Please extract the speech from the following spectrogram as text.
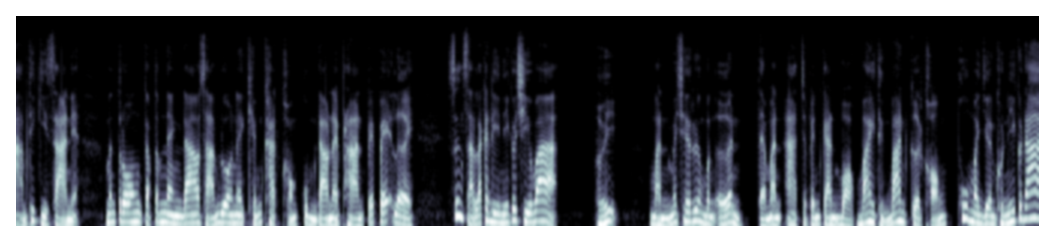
3 ที่กีซานเนี่ย มันตรงกับตำแหน่งดาว 3 ดวงในเข็มขัดของกลุ่มดาวนายพรานเป๊ะๆเลย ซึ่งสารคดีนี้ก็ชี้ว่า เฮ้ย มันไม่ใช่เรื่องบังเอิญ แต่มันอาจจะเป็นการบอกใบ้ถึงบ้านเกิดของผู้มาเยือนคนนี้ก็ได้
